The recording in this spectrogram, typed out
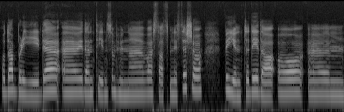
Og da blir det I den tiden som hun var statsminister, så begynte de da å um,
